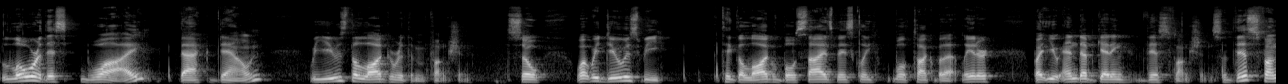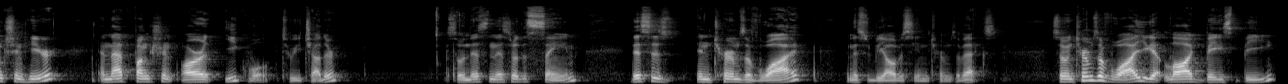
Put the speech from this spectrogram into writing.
lower this y back down, we use the logarithm function. So what we do is we take the log of both sides, basically. We'll talk about that later. But you end up getting this function. So this function here and that function are equal to each other. So this and this are the same. This is in terms of y, and this would be obviously in terms of x. So in terms of y, you get log base b.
